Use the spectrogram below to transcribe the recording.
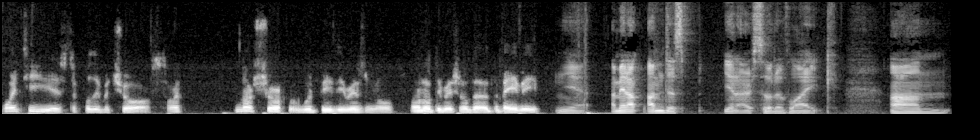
20 years to fully mature, so I'm not sure if it would be the original. Or not the original, the, the baby. Yeah, I mean, I'm, I'm just you know sort of like, um,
